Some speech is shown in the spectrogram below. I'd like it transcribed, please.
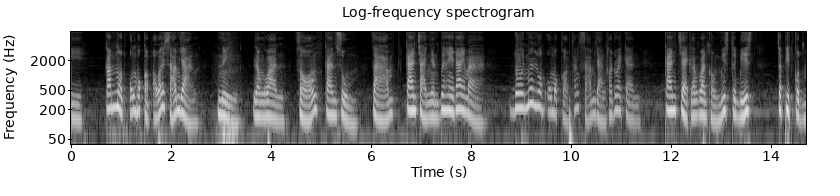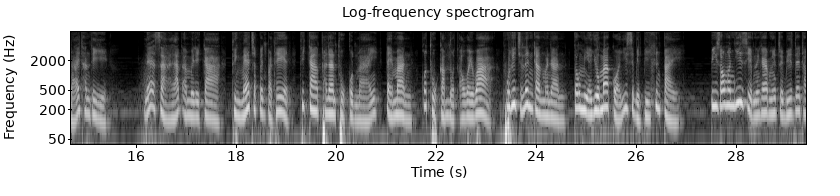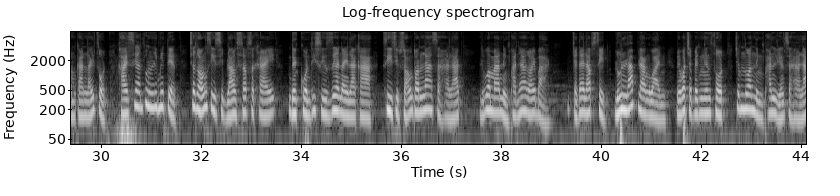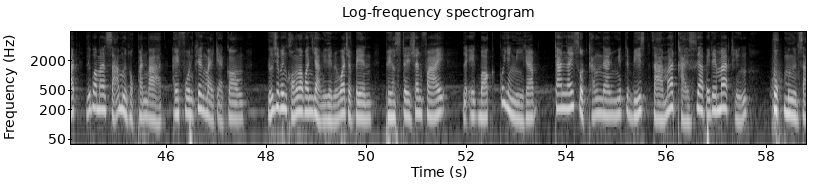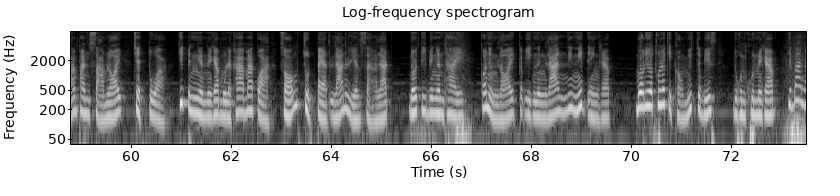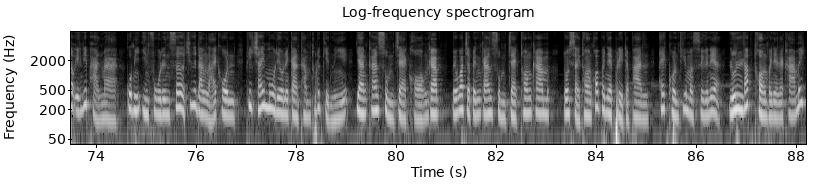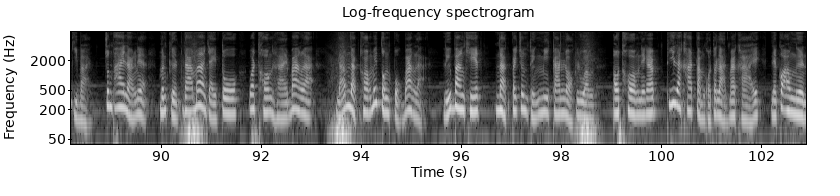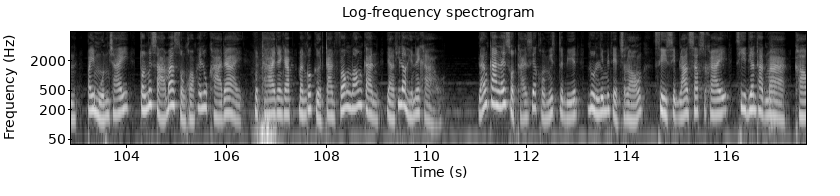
กำหนดองค์ประกอบเอาไว้ 3 อย่าง 1. รางวัล 2. การสุ่ม 3. การจ่ายเงินเพื่อให้ได้มา โดยเมื่อรวมองค์ประกอบทั้ง 3 อย่างเข้าด้วยกัน การแจกรางวัลของ Mr. Beast จะผิดกฎหมายทันที และสหรัฐอเมริกา ถึงแม้จะเป็นประเทศที่การพนันถูกกฎหมาย แต่มันก็ถูกกำหนดเอาไว้ว่า ผู้ที่จะเล่นการพนันต้องมีอายุมากกว่า 21 ปีขึ้นไป ปี 2020 นะครับ Mr. Beast ได้ทำการไลฟ์สด ขายเสื้อรุ่นลิมิเต็ดฉลอง 40 ล้าน Subscribe โดยคนที่ซื้อเสื้อในราคา 42 ดอลลาร์สหรัฐ หรือประมาณ 1,500 บาท จะได้รับสิทธิ์ลุ้นรับรางวัล ไม่ว่าจะเป็นเงินสดจำนวน 1,000 เหรียญสหรัฐ หรือประมาณ 36,000 บาท iPhone เครื่องใหม่แกะกอง หรือจะเป็นของรางวัลอย่างอื่นไม่ว่าจะเป็น PlayStation 5 และ Xbox ก็ยังมีครับ การไลฟ์สดครั้งนั้น Mr. Beast สามารถขายเสื้อไปได้มากถึง 63,307 ตัว คิดเป็นเงินนะครับมูลค่ามากกว่า 2.8 ล้านเหรียญสหรัฐ โดยตีเป็นเงินไทย ก็ 100 กับอีก 1 ล้านนิดๆเองครับ โมเดลธุรกิจของ Mr. Beast ดูคุณคุณไหมครับ ที่บ้านเราเองที่ผ่านมาก็มีอินฟลูเอนเซอร์ชื่อดังหลายคนที่ใช้โมเดลในการทำธุรกิจนี้ อย่างการสุ่มแจกของครับ ไม่ว่าจะเป็นการสุ่มแจกทองคำโดยใส่ทองเข้าไปในผลิตภัณฑ์ ให้คนที่มาซื้อเนี่ยลุ้นรับทองไปในราคาไม่กี่บาท จนภายหลังเนี่ยมันเกิดดราม่าใหญ่โตว่าทองหายบ้างละน้ำหนักทองไม่ตรงปกบ้างละหรือบางเคส หนักไปจนถึงมีการหลอกลวง เอาทองนะครับที่ราคาต่ำกว่าตลาดมาขาย แล้วก็เอาเงินไปหมุนใช้ จนไม่สามารถส่งของให้ลูกค้าได้ สุดท้ายนะครับ มันก็เกิดการฟ้องร้องกันอย่างที่เราเห็นในข่าว หลังการไลฟ์สดขายเสื้อของ Mr. Beast รุ่น Limited ฉลอง 40 ล้าน Subscribe 4เดือนถัดมา เขา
